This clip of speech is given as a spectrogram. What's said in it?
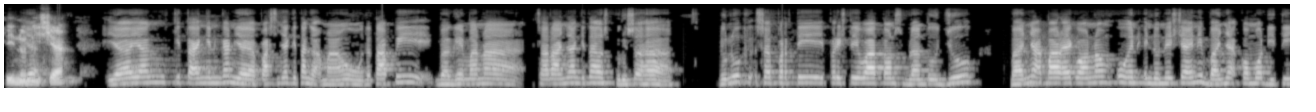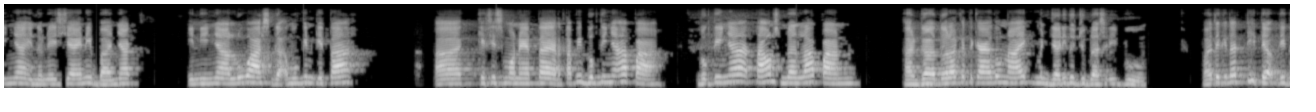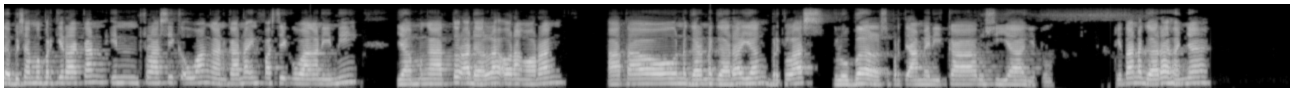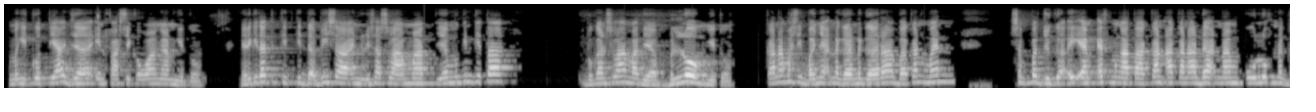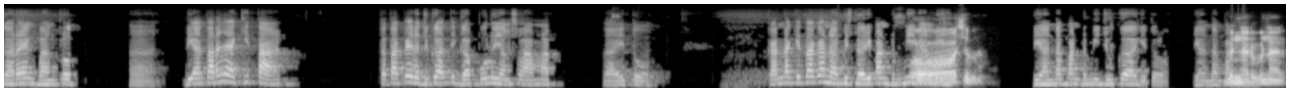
di Indonesia? Ya, ya yang kita inginkan ya pastinya kita nggak mau. Tetapi bagaimana caranya kita harus berusaha. Dulu seperti peristiwa tahun 97 banyak para ekonom, oh Indonesia ini banyak komoditinya, Indonesia ini banyak ininya luas, nggak mungkin kita uh, krisis moneter. Tapi buktinya apa? Buktinya tahun 98 harga dolar ketika itu naik menjadi 17.000. Berarti kita tidak tidak bisa memperkirakan inflasi keuangan karena inflasi keuangan ini yang mengatur adalah orang-orang atau negara-negara yang berkelas global seperti Amerika, Rusia gitu. Kita negara hanya mengikuti aja inflasi keuangan gitu. Jadi kita tidak bisa Indonesia selamat. Ya mungkin kita bukan selamat ya, belum gitu. Karena masih banyak negara-negara bahkan main sempat juga IMF mengatakan akan ada 60 negara yang bangkrut. Nah, di antaranya kita. Tetapi ada juga 30 yang selamat. Nah, itu. Karena kita kan habis dari pandemi kan, oh, kan di, dihantam pandemi juga gitu loh. Dihantam Benar-benar.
